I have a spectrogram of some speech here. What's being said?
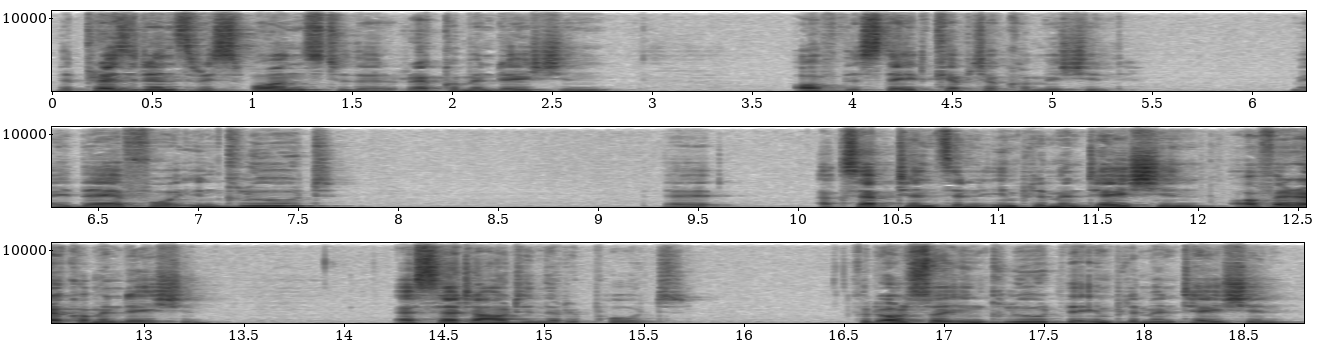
The President's response to the recommendation of the State Capture Commission may therefore include the acceptance and implementation of a recommendation as set out in the report could also include the implementation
